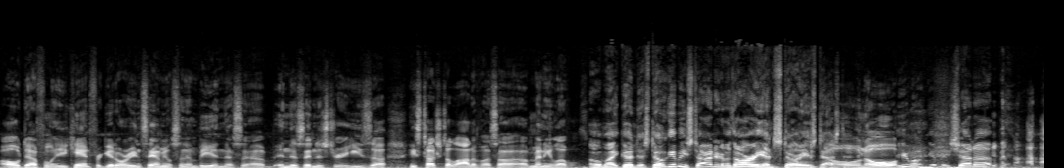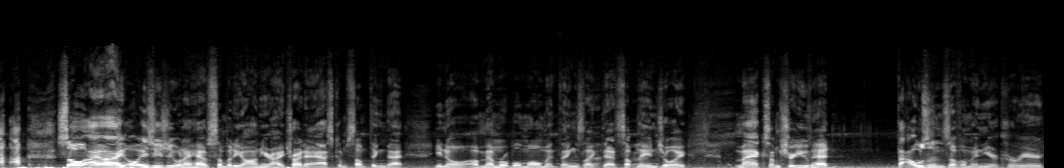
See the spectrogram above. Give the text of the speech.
Oh, definitely. You can't forget Orion Samuelson and be in this uh, in this industry. He's uh, he's touched a lot of us uh, on many levels. Oh my goodness! Don't get me started with Orion stories, Dustin. Oh no, you won't get me shut up. so I, I always usually when I have somebody on here, I try to ask them something that you know a memorable moment, things like that, something they enjoy. Max, I'm sure you've had thousands of them in your career.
